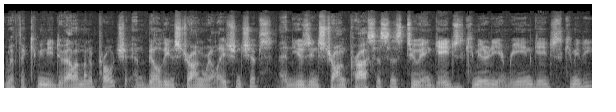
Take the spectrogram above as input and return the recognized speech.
with the community development approach and building strong relationships and using strong processes to engage the community and re-engage the community.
